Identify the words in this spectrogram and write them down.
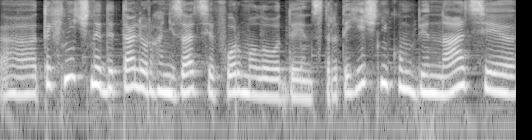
Е, Технічні деталі організації Формули 1, стратегічні комбінації е,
